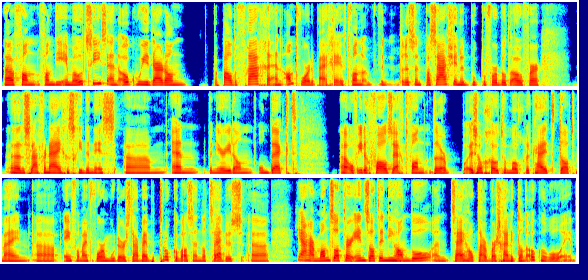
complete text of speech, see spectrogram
uh, van, van die emoties... en ook hoe je daar dan bepaalde vragen en antwoorden bij geeft. Van, er is een passage in het boek bijvoorbeeld over uh, de slavernijgeschiedenis. Um, en wanneer je dan ontdekt, uh, of in ieder geval zegt van er is een grote mogelijkheid dat mijn, uh, een van mijn voormoeders daarbij betrokken was. En dat zij ja. dus, ja, haar man zat erin, zat in die handel. En zij had daar waarschijnlijk dan ook een rol in.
